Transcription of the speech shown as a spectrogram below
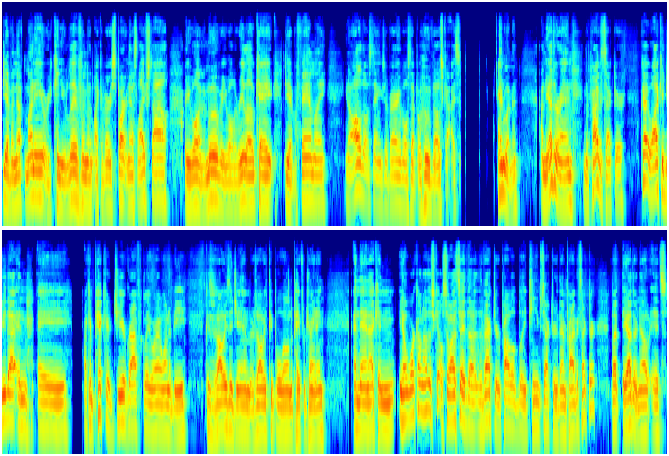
do you have enough money or can you live in like a very Spartan-esque lifestyle? Are you willing to move? Are you willing to relocate? Do you have a family? You know, all those things are variables that behoove those guys and women. On the other end, in the private sector, okay, well, I could do that in a, I can pick a geographically where I want to be because there's always a gym, there's always people willing to pay for training. And then I can, you know, work on other skills. So I'd say the, the vector probably team sector, then private sector. But the other note, it's,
